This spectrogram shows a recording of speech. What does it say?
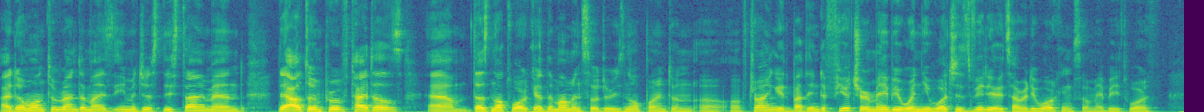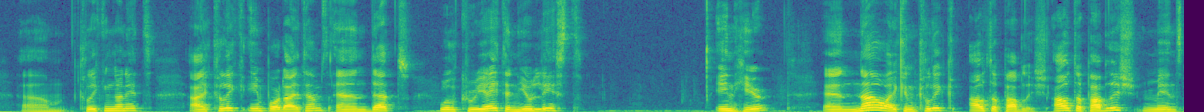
I don't want to randomize images this time and the auto improve titles um, does not work at the moment so there is no point on, uh, of trying it but in the future maybe when you watch this video it's already working so maybe it's worth um, clicking on it. I click import items and that will create a new list in here and now I can click auto publish. Auto publish means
